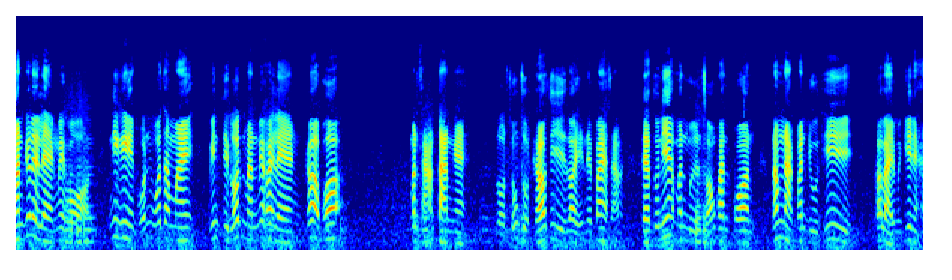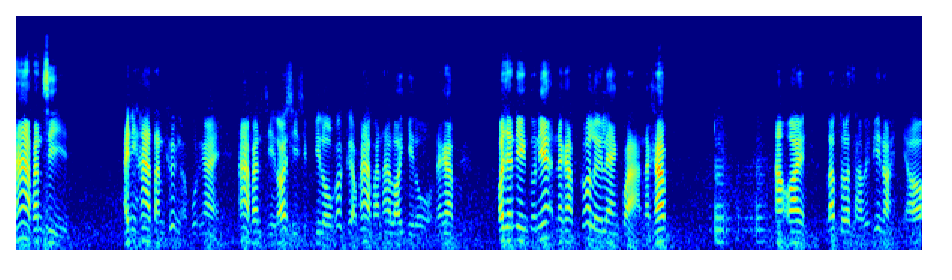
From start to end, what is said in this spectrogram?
มันก็เลยแรงไม่พอ นี่คือเหตุผลว่าทำไมวินติดรถมันไม่ค่อยแรง ก็เพราะมัน 3 ตันไงโหลดสูงสุดเขาที่เราเห็นในป้ายสาม แต่ตัวเนี้ยมันหมื่นสองพันปอนด์น้ำหนักมันอยู่ที่เท่าไหร่เมื่อกี้เนี่ยห้าพันสี่ไอ้นี่ห้าตันครึ่งอะพูดง่ายห้าพันสี่ร้อยสี่สิบกิโลก็เกือบห้าพันห้าร้อยกิโลนะครับเพราะฉะนั้นเองตัวเนี้ยนะครับก็เลยแรงกว่านะครับเอาออยรับโทรศัพท์ให้พี่หน่อยเดี๋ยว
